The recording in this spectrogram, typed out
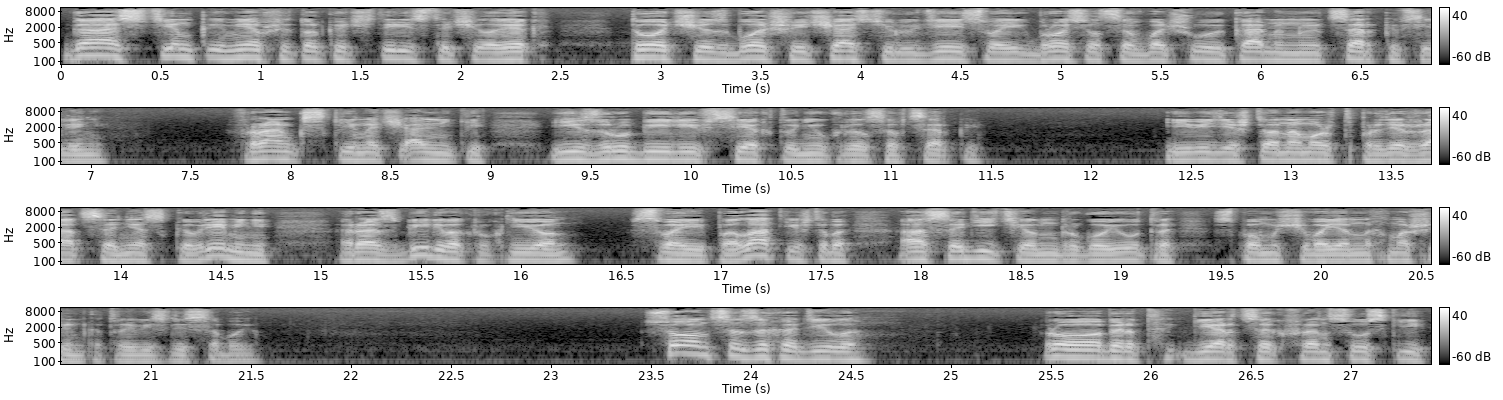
Гастинг, имевший только 400 человек, тотчас большей частью людей своих бросился в большую каменную церковь в селении. Франкские начальники изрубили всех, кто не укрылся в церкви. И, видя, что она может продержаться несколько времени, разбили вокруг нее свои палатки, чтобы осадить ее на другое утро с помощью военных машин, которые везли с собой. Солнце заходило. Роберт, герцог французский,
